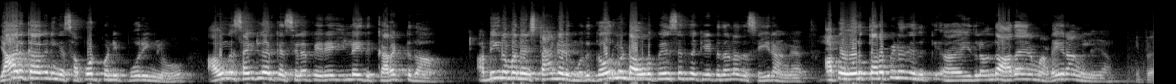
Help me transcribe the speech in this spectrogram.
யாருக்காக நீங்கள் சப்போர்ட் பண்ணி போகிறீங்களோ அவங்க சைடில் இருக்க சில பேர் இல்லை இது கரெக்டு தான். அப்படிங்கிற மாதிரி ஸ்டாண்ட் எடுக்கும்போது கவர்மெண்ட் அவங்க பேசுகிறத கேட்டு தானே அதை செய்கிறாங்க அப்போ ஒரு தரப்பினர் இதுக்கு இதில் வந்து ஆதாயம் அடைகிறாங்க இல்லையா? இப்போ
